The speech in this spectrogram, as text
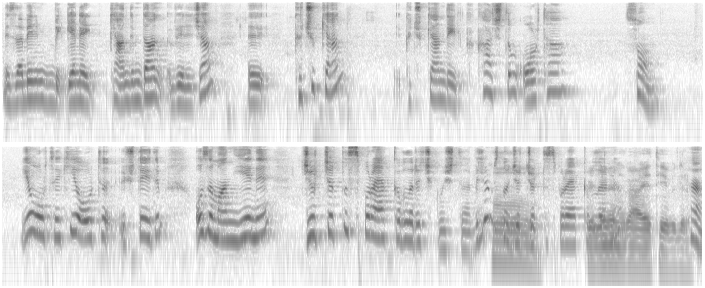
Mesela benim gene kendimden vereceğim. E, küçükken, küçükken değil kaçtım orta son. Ya orta iki ya orta üçteydim. O zaman yeni cırt cırtlı spor ayakkabıları çıkmıştı. Biliyor musun o cırt cırtlı spor ayakkabılarını? Bilirim gayet iyi bilirim. Ha.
